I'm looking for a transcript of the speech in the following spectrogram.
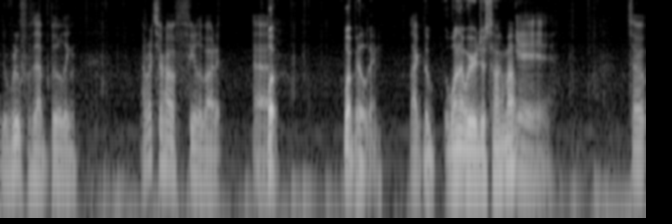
the roof of that building. I'm not sure how I feel about it. Uh, What? What building? Like The, the one that we were just talking about? yeah. So,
